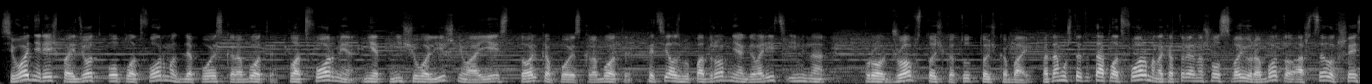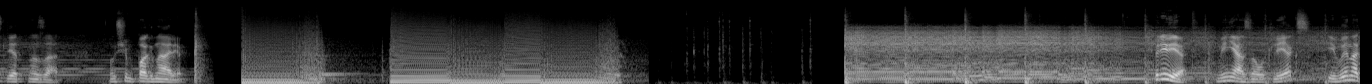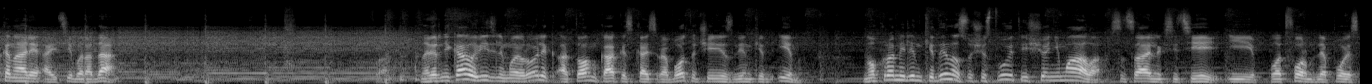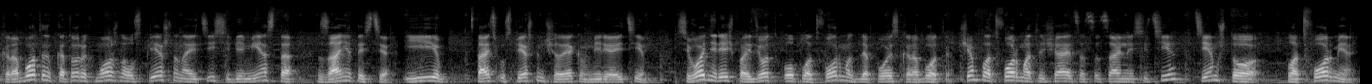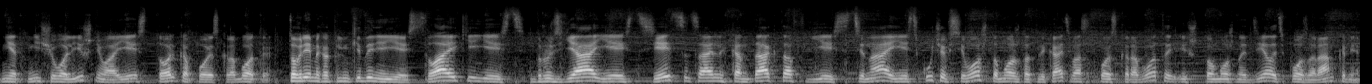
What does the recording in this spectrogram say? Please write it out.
Сегодня речь пойдет о платформах для поиска работы. В платформе нет ничего лишнего, а есть только поиск работы. Хотелось бы подробнее говорить именно про jobs.tut.by, потому что это та платформа, на которой я нашел свою работу аж целых 6 лет назад. В общем, погнали. Привет, меня зовут Лекс, и вы на канале IT Борода. Наверняка вы видели мой ролик о том, как искать работу через LinkedIn. Но кроме LinkedIn существует еще немало социальных сетей и платформ для поиска работы, в которых можно успешно найти себе место занятости и стать успешным человеком в мире IT. Сегодня речь пойдет о платформах для поиска работы. Чем платформа отличается от социальной сети? Тем, что платформе нет ничего лишнего, а есть только поиск работы. В то время как в LinkedIn есть лайки, есть друзья, есть сеть социальных контактов, есть стена, есть куча всего, что может отвлекать вас от поиска работы и что можно делать поза рамками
